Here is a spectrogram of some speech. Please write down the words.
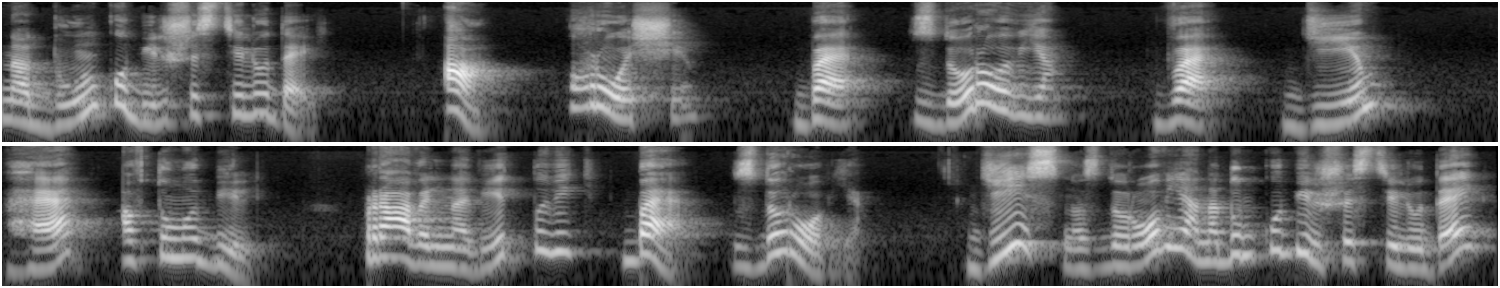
на думку більшості людей? А. Гроші, Б. Здоров'я, В. Дім, Г. Автомобіль. Правильна відповідь Б. Здоров'я. Дійсно, здоров'я, на думку більшості людей,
